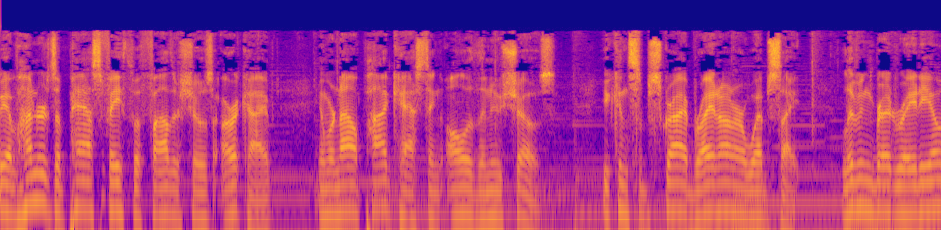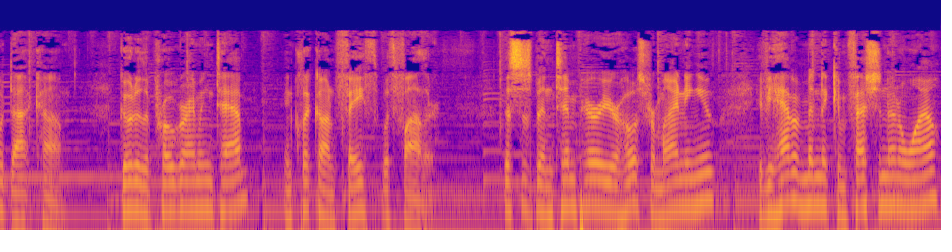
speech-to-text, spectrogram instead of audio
We have hundreds of past Faith with Father shows archived, and we're now podcasting all of the new shows. You can subscribe right on our website, livingbreadradio.com. Go to the programming tab and click on Faith with Father. This has been Tim Perry, your host, reminding you if you haven't been to confession in a while,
